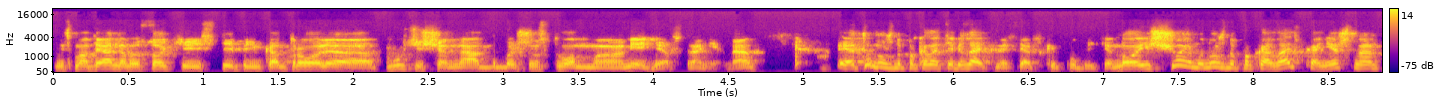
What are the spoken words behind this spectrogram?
несмотря на высокий степень контроля Вучича над большинством э, медиа в стране. Да? Это нужно показать обязательно сербской публике. Но еще ему нужно показать, конечно,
